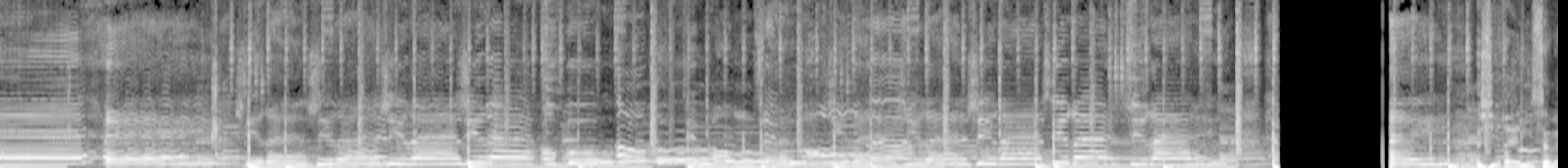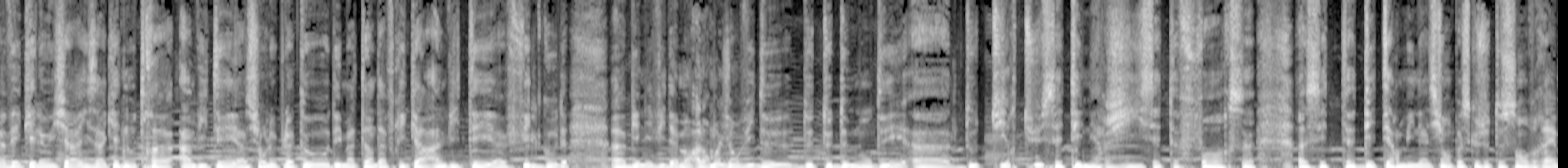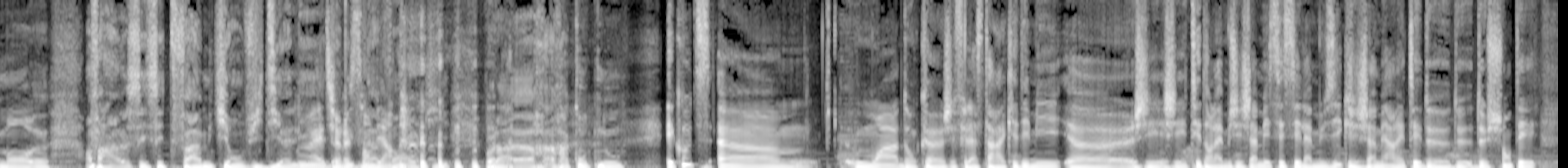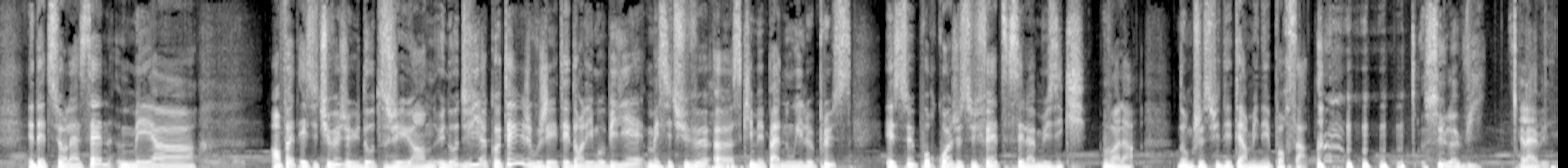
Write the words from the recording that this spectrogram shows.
J'irai, nous sommes avec Eloïcha Isa qui est notre invité hein, sur le plateau des Matins d'Africa, invité euh, Feel Good, euh, bien évidemment. Alors moi j'ai envie de, de te demander euh, d'où tires-tu cette énergie, cette force, euh, cette détermination, parce que je te sens vraiment, euh, enfin c'est cette femme qui a envie d'y aller, Ouais, tu d'aller de ressens bien. qui- voilà, euh, ra- raconte-nous. Écoute, euh, moi, donc, euh, j'ai fait la Star Academy. euh, j'ai été dans la, j'ai jamais cessé la musique. J'ai jamais arrêté de, de, de chanter et d'être sur la scène. Mais en fait, et si tu veux, j'ai eu d'autres, j'ai eu un- une autre vie à côté où j'ai été dans l'immobilier. Mais si tu veux, ce qui m'épanouit le plus et ce pourquoi je suis faite, c'est la musique. Voilà. Donc, je suis déterminée pour ça. C'est la vie. C'est la vie.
